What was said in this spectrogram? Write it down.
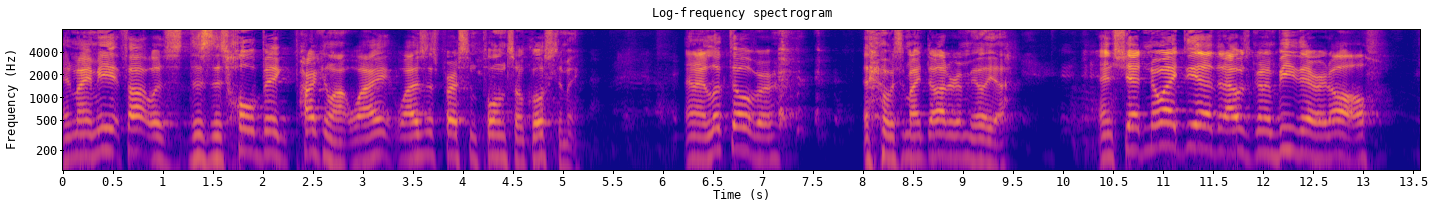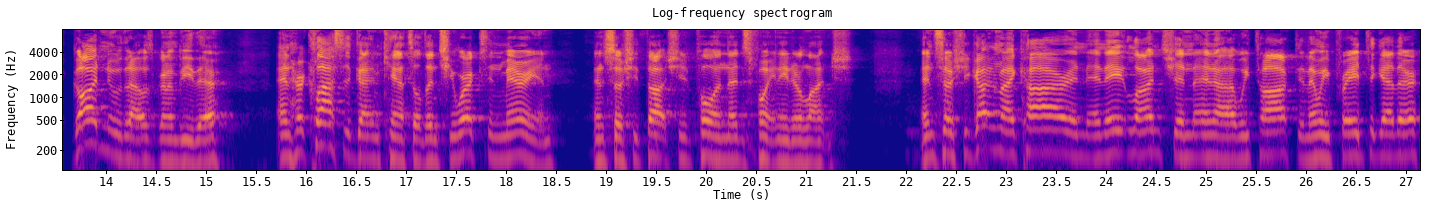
And my immediate thought was, there's this whole big parking lot. Why, why is this person pulling so close to me? And I looked over, and it was my daughter Amelia and she had no idea that I was going to be there at all. God knew that I was going to be there. And her class had gotten canceled, and she works in Marion. And so she thought she'd pull in Ned's Point and eat her lunch. And so she got in my car and, and ate lunch, and, and uh, we talked, and then we prayed together.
